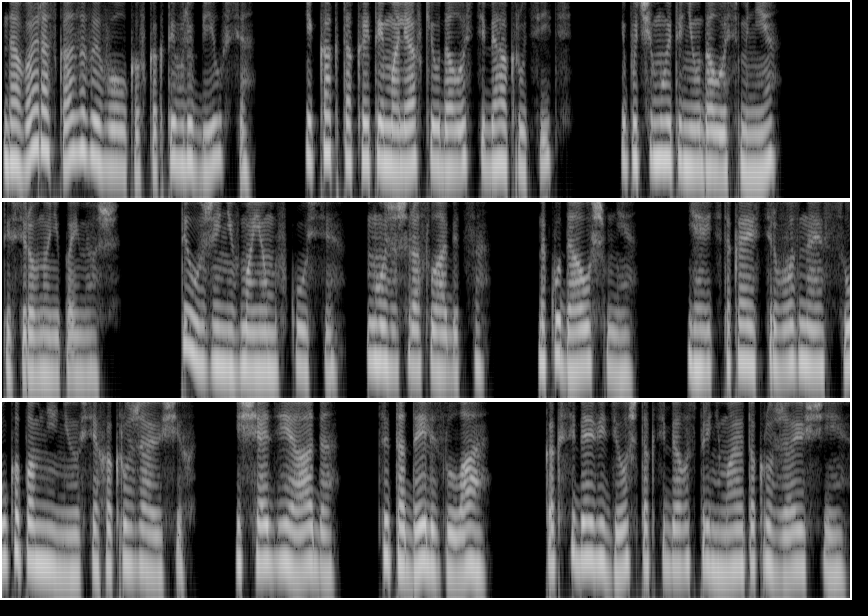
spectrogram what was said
Давай рассказывай, Волков, как ты влюбился. И как так этой малявке удалось тебя окрутить? И почему это не удалось мне? Ты все равно не поймешь. Ты уже не в моем вкусе, можешь расслабиться. Да куда уж мне? Я ведь такая стервозная сука, по мнению всех окружающих. Исчадие ада, цитадель зла. Как себя ведешь, так тебя воспринимают окружающие,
